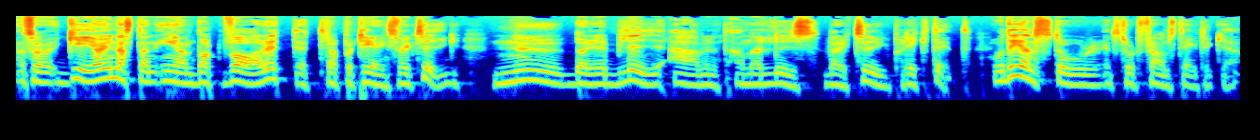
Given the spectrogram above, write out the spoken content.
alltså G har ju nästan enbart varit ett rapporteringsverktyg. Nu börjar det bli även ett analysverktyg på riktigt. Och det är en stor, ett stort framsteg tycker jag.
